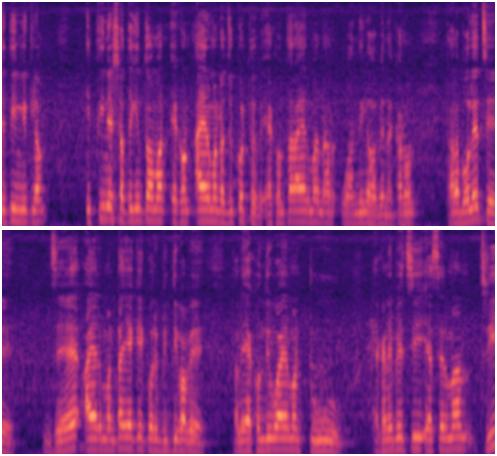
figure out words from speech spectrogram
যে তিন লিখলাম এই তিনের সাথে কিন্তু আমার এখন আয়ের মানটা যোগ করতে হবে। এখন তার আয়ের মান আর ওয়ান দিলে হবে না, কারণ তারা বলেছে যে আয়ের মানটা এক এক করে বৃদ্ধি পাবে। তাহলে এখন দিব আয়ের মান টু এখানে পেয়েছি এস এর মান থ্রি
